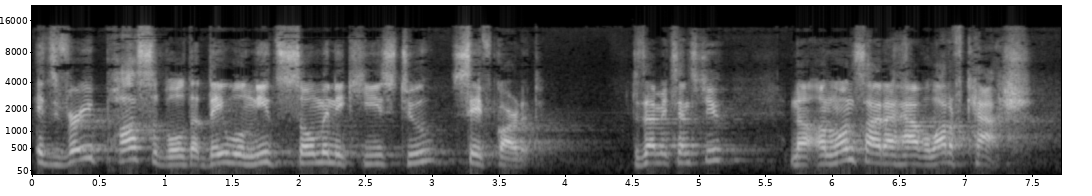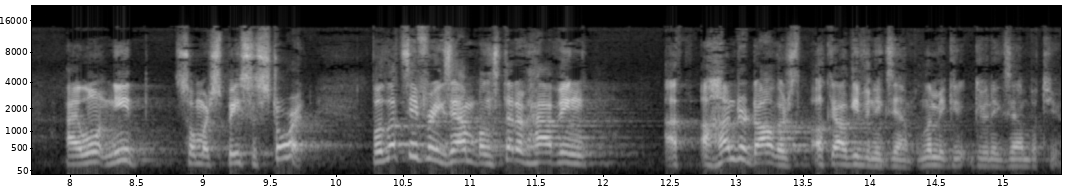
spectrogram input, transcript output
it's very possible that they will need so many keys to safeguard it. Does that make sense to you? Now, on one side, I have a lot of cash. I won't need so much space to store it. But let's say, for example, instead of having a hundred dollars, okay, I'll give you an example. Let me give an example to you.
